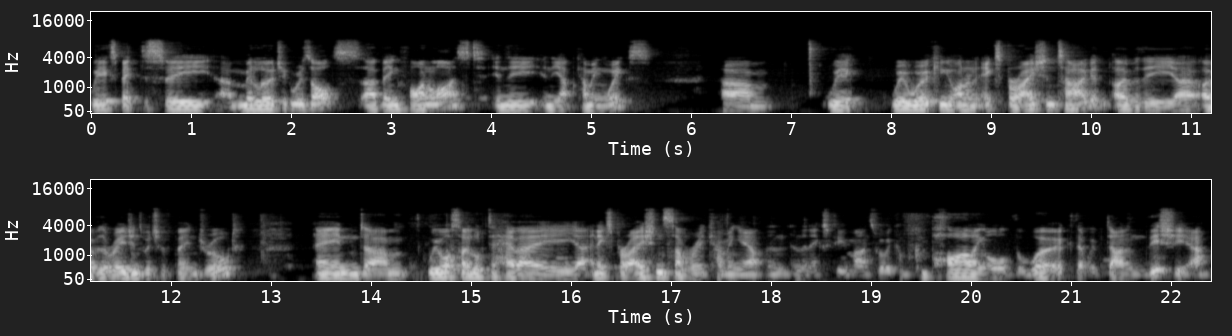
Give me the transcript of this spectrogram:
We expect to see uh, metallurgical results uh, being finalised in the in the upcoming weeks. Um, we're we're working on an exploration target over the uh, over the regions which have been drilled. And um, we also look to have a uh, an exploration summary coming out in, in, the next few months, where we're compiling all of the work that we've done this year.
